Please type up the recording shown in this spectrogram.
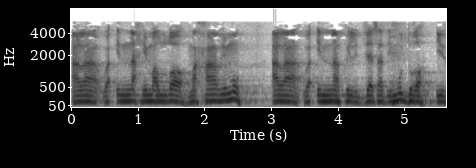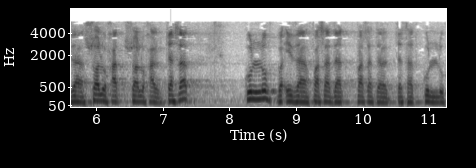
ala wa inna himallah maharimuh ala wa inna fil jasadi mudghah idza saluhat saluhal jasad kulluh wa idza fasadat fasadal jasad kulluh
